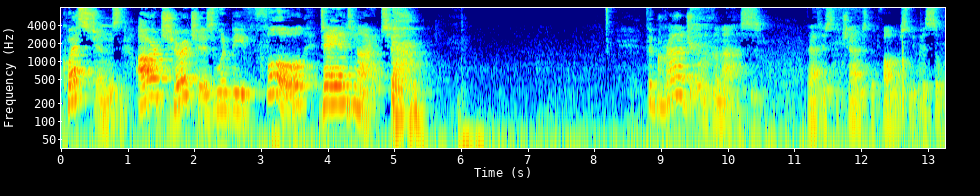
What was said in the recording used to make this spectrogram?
questions, our churches would be full day and night. the gradual of the Mass, that is the chant that follows the epistle,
